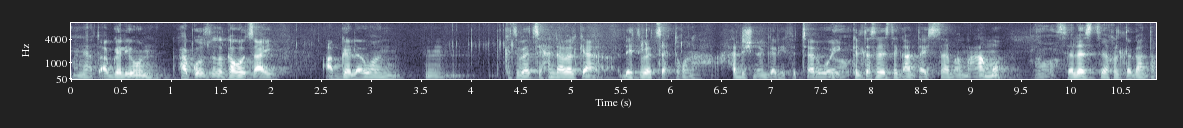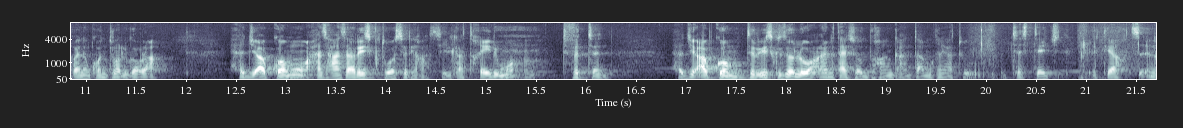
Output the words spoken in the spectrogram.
ምክንያቱ ኣብ ገሊኡ እውን ካብ ቁፅፅርካ ወፃኢ ኣብ ገለ እዋን ክትበፅሕ እንዳበልካ ደይትበፅሕ ትኾን ሓድሽ ነገር ይፍጠር ወይ ክልተ ሰለስተ ጋንታ ይሰማምዓ እሞ ሰለስተ ክልተ ጋንታ ኮይኖም ኮንትሮል ገብራ ሕጂ ኣብ ከምኡ ሓንሳ ሓንሳ ሪስክ ትወስድ ኢኻ ሲልካ ትኸይድ እሞ ትፍትን ሕጂ ኣብ ከም እቲ ሪስክ ዘለዎ ዓይነት ኣይሰዱኻን ጋንታ ምክንያቱ እቲ ስቴጅ እቲያ ክትስእና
